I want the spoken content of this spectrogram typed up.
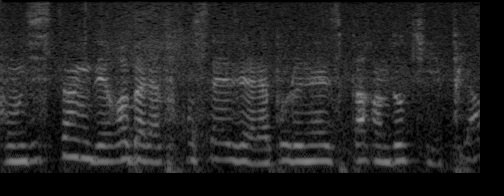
qu'on distingue des robes à la française et à la polonaise par un dos qui est plat.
